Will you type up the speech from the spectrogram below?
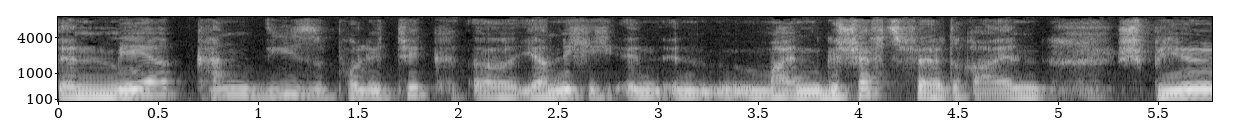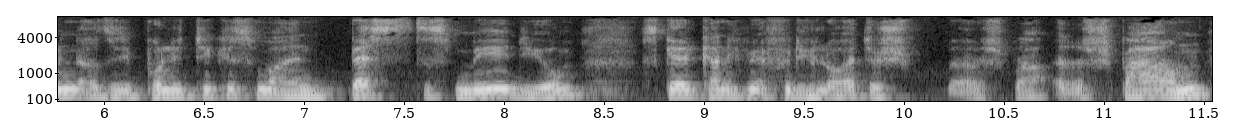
Denn mehr kann diese Politik äh, ja nicht in, in mein Geschäftsfeld reinspielen. Also die Politik ist mein bestes Medium. Das Geld kann ich mir für die Leute äh, sparen.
